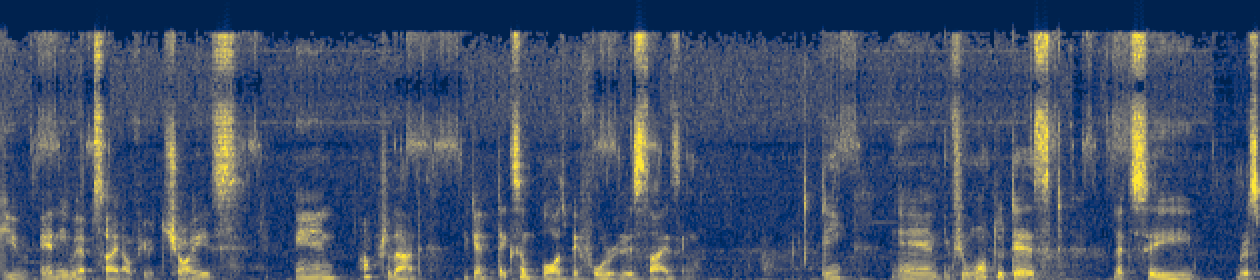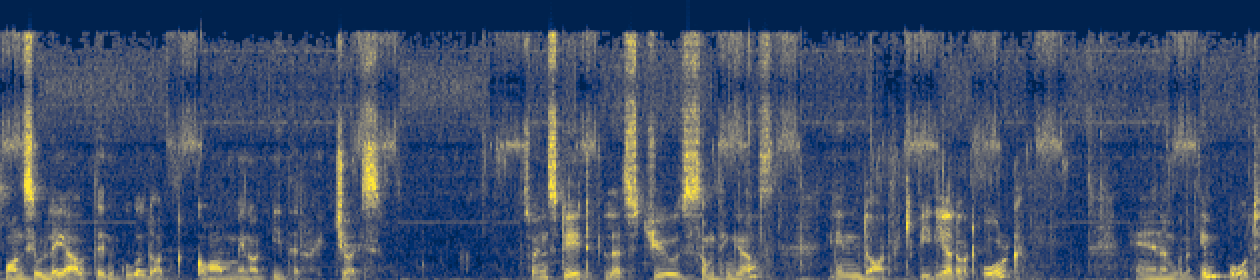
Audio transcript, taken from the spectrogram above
give any website of your choice and after that you can take some pause before resizing okay and if you want to test let's say responsive layout then google.com may not be the right choice. So instead let's choose something else en.wikipedia.org and I'm going to import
